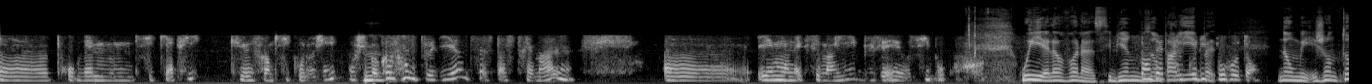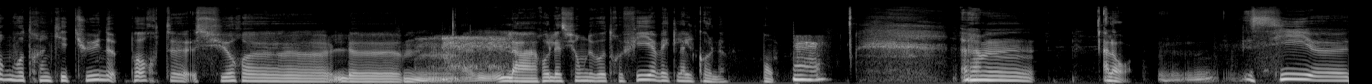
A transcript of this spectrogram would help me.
euh, problème psychiatrique, enfin psychologique, ou je sais pas Mhm. comment on peut dire, ça se passe très mal. Euh, et mon ex-mari buvait aussi beaucoup. Oui, alors voilà, c'est bien que vous en parliez. pour autant. Non, mais j'entends que votre inquiétude porte sur euh, le, la relation de votre fille avec l'alcool. Mhm. Euh, alors, si, euh,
